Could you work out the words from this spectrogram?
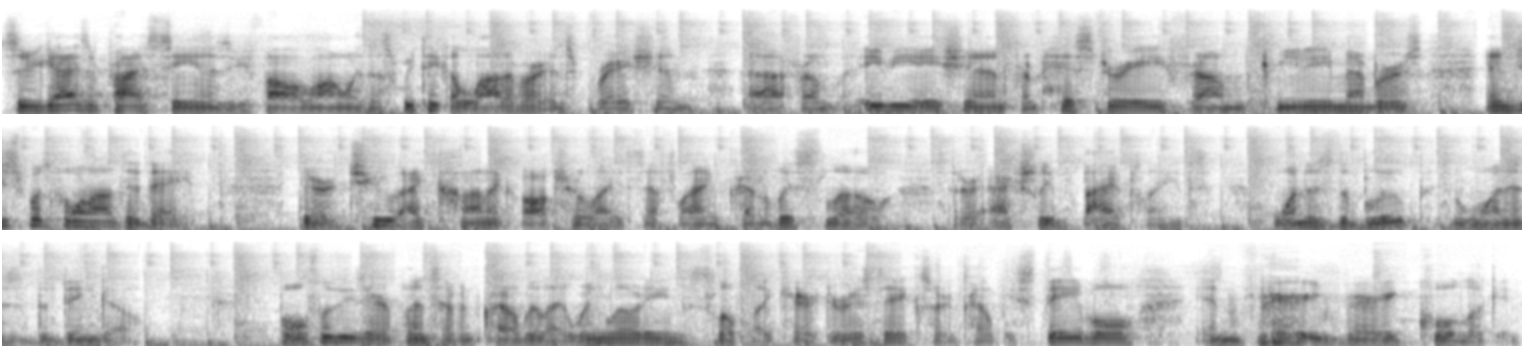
So you guys have probably seen as you follow along with us, we take a lot of our inspiration uh, from aviation, from history, from community members, and just what's going on today. There are two iconic ultralights that fly incredibly slow that are actually biplanes. One is the Bloop and one is the Dingo. Both of these airplanes have incredibly light wing loading, slow flight characteristics, are incredibly stable, and very, very cool looking.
